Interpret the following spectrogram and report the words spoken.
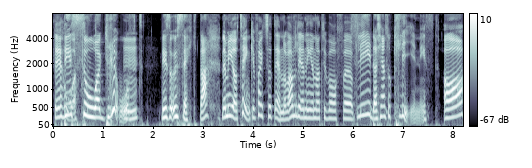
det är det är så grovt. Mm. Det är så ursäkta. Nej men jag tänker faktiskt att en av anledningarna till varför, Slida känns så kliniskt. ja,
